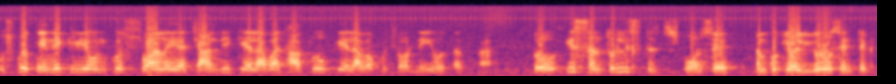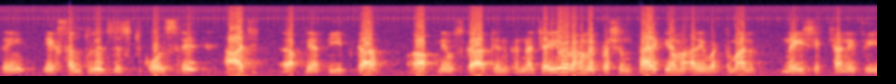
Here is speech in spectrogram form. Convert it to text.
उसको देने के लिए उनको स्वर्ण या चांदी के अलावा धातुओं के अलावा कुछ और नहीं होता था। तो इस संतुलित दृष्टिकोण से हमको केवल यूरोसेंट्रिक नहीं एक संतुलित दृष्टिकोण से आज अपने अतीत का अपने उसका अध्ययन करना चाहिए और हमें प्रसन्नता है कि हमारी वर्तमान नई शिक्षा नीति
